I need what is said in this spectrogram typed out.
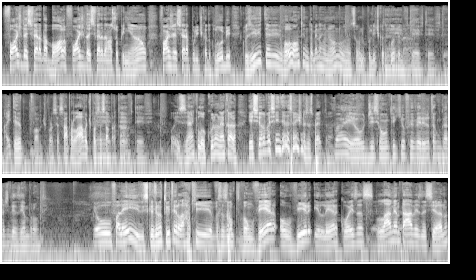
foge da esfera da bola, foge da esfera da nossa opinião, foge da esfera política do clube. Inclusive, teve rolou ontem também na reunião no de política do clube, teve, né? teve, teve, teve. Aí teve, vou te processar pra lá, vou te processar teve, pra cá. teve, teve. Pois é, que loucura, né, cara? Esse ano vai ser interessante nesse aspecto, né? Vai, eu disse ontem que o fevereiro tá com cara de dezembro ontem. Eu falei, escrevi no Twitter lá que vocês vão, vão ver, ouvir e ler coisas lamentáveis nesse ano.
